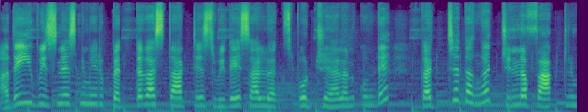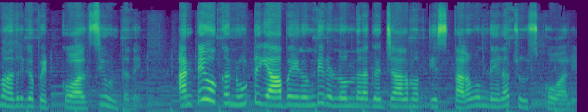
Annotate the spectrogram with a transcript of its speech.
అదే ఈ బిజినెస్ని మీరు పెద్దగా స్టార్ట్ చేసి విదేశాల్లో ఎక్స్పోర్ట్ చేయాలనుకుంటే ఖచ్చితంగా చిన్న ఫ్యాక్టరీ మాదిరిగా పెట్టుకోవాల్సి ఉంటుంది. అంటే ఒక నూట యాభై నుండి రెండు వందల గజాల మధ్య స్థలం ఉండేలా చూసుకోవాలి.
